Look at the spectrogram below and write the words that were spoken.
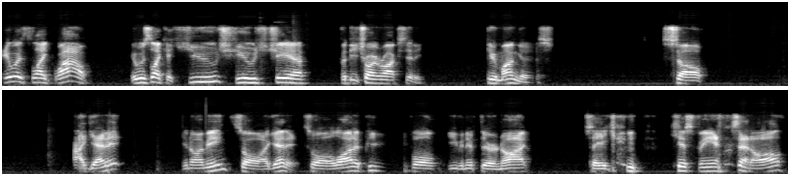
it was like wow. It was like a huge, huge cheer for Detroit Rock City, humongous. So I get it. You know what I mean? So I get it. So a lot of people people, even if they're not, say, Kiss fans at all,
